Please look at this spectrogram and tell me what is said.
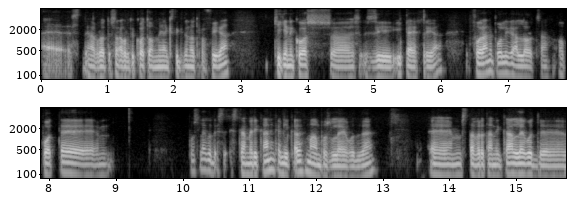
ε, στον αγροτικό τομέα και στην κτηνοτροφία, και γενικώς ε, ζει υπαίθρια, φοράνε πολύ γαλότσα. Οπότε, πώς λέγονται, στα αμερικάνικα αγγλικά δεν θυμάμαι πώς λέγονται. Ε, στα βρετανικά λέγονται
